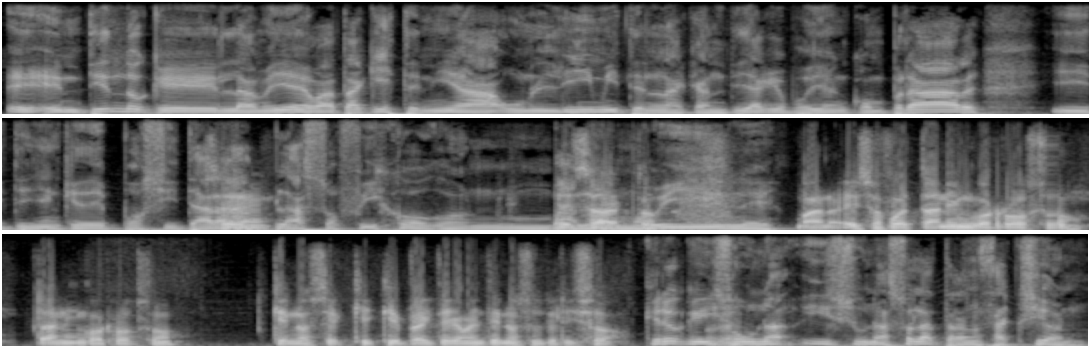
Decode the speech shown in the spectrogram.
Eh, entiendo que la medida de Batakis tenía un límite en la cantidad que podían comprar y tenían que depositar a plazo fijo con un valor movible. Bueno, eso fue tan engorroso, tan engorroso, que no sé, que, prácticamente no se utilizó. Creo que hizo una, hizo una sola transacción.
